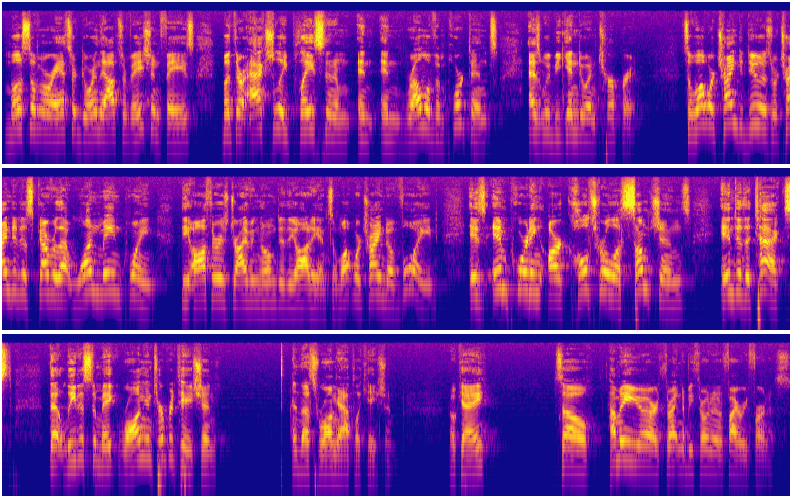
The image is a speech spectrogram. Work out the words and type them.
Most of them are answered during the observation phase, but they're actually placed in, in, in realm of importance as we begin to interpret. So, what we're trying to do is we're trying to discover that one main point the author is driving home to the audience. And what we're trying to avoid is importing our cultural assumptions into the text that lead us to make wrong interpretation and thus wrong application. Okay? So, how many of you are threatened to be thrown in a fiery furnace?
